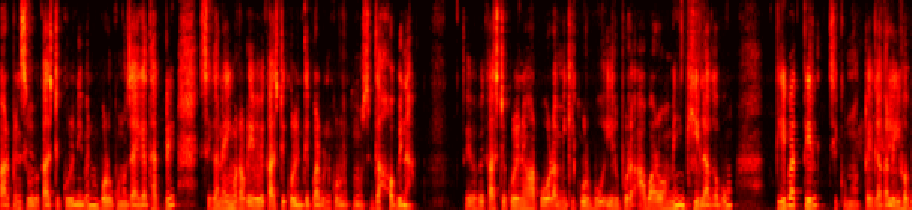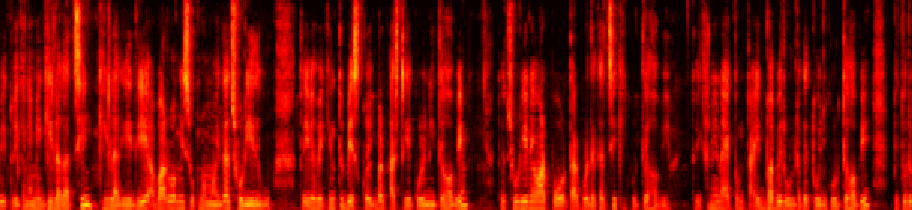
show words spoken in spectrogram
পারবেন, সেভাবে কাজটি করে নেবেন। বড় কোনো জায়গা থাকলে সেখানেই মোটামুটি এইভাবে কাজটি করে নিতে পারবেন, কোনো রকম অসুবিধা হবে না। তো এইভাবে কাজটি করে নেওয়ার পর আমি কি করব, এর উপর আবারও আমি ঘি লাগাবো। ঘি বা তেল যে কোনো একটাই লাগালেই হবে। তো এখানে আমি ঘি লাগাচ্ছি। ঘি লাগিয়ে দিয়ে আবারও আমি শুকনো ময়দা ছড়িয়ে দেবো। তো এইভাবে কিন্তু বেশ কয়েকবার কাজটিকে করে নিতে হবে। তো ছড়িয়ে নেওয়ার পর তারপর দেখাচ্ছি কি করতে হবে। তো এখানে না একদম টাইটভাবে রোলটাকে তৈরি করতে হবে। ভেতরে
